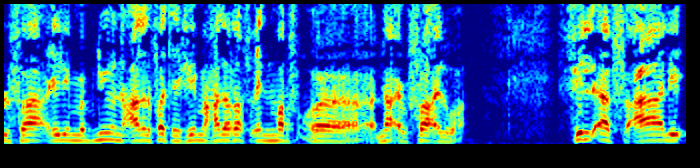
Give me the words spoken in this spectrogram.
اlfaacili mabniyu cala اlfatxi fi maxali rafcin naaib faacil wa fi اlafcaali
